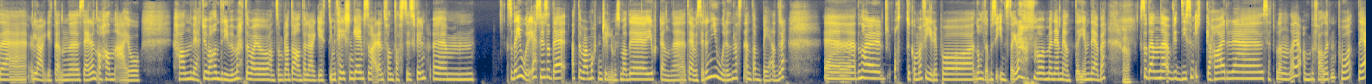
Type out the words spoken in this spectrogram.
eh, laget den eh, serien, og han er jo han vet jo hva han driver med. Det var jo han som blant annet har laget Imitation Game, som er en fantastisk film. Um, så det gjorde, Jeg syns at, at det var Morten Tyldum som hadde gjort denne TV-serien, gjorde det nesten enda bedre. Eh, den har 8,4 på nå holdt jeg på å si Instagram, men jeg mente IMDb. Ja. Så den, eh, de som ikke har eh, sett på den ennå, jeg anbefaler den på det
